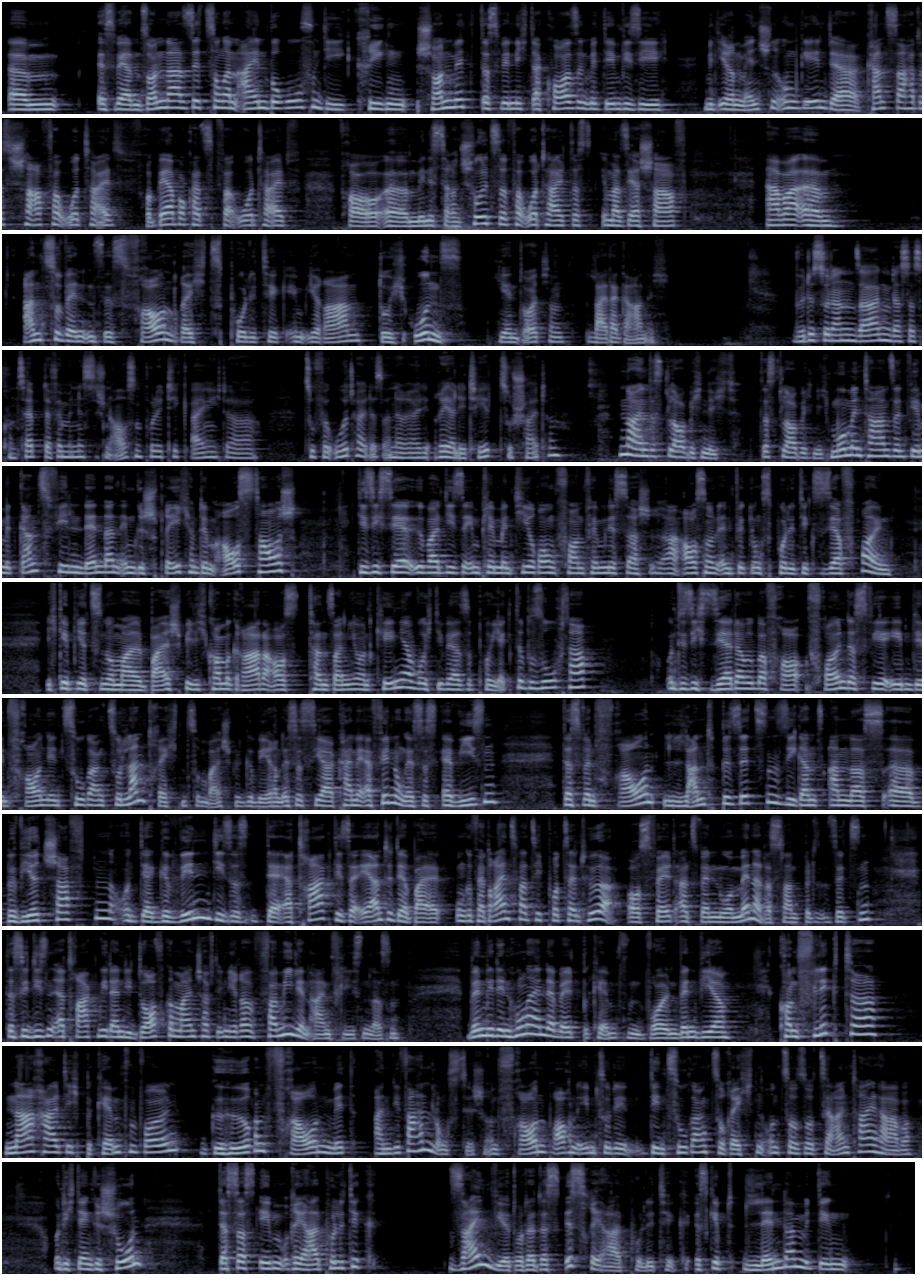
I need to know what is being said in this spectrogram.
Ähm, es werden Sondersitzungen einberufen, die kriegen schon mit, dass wir nicht d'accord sind mit dem, wie sie mit ihren Menschen umgehen. Der Kanzler hat es scharf verurteilt, Frau Baerbock hat es verurteilt, Frau äh, Ministerin Schulze verurteilt das immer sehr scharf. Aber ähm, anzuwenden ist Frauenrechtspolitik im Iran durch uns hier in Deutschland leider gar nicht. Würdest du dann sagen, dass das Konzept der feministischen Außenpolitik eigentlich dazu verurteilt ist, an der Realität zu scheitern? Nein, das glaube ich nicht. Das glaube ich nicht. Momentan sind wir mit ganz vielen Ländern im Gespräch und im Austausch, die sich sehr über diese Implementierung von feministischer Außen- und Entwicklungspolitik sehr freuen. Ich gebe jetzt nur mal Beispiel. Ich komme gerade aus Tansania und Kenia, wo ich diverse Projekte besucht habe und die sich sehr darüber freuen, dass wir eben den Frauen den Zugang zu Landrechten zum Beispiel gewähren. Es ist ja keine Erfindung, es ist erwiesen, dass wenn Frauen Land besitzen, sie ganz anders äh, bewirtschaften und der Gewinn dieses, der Ertrag dieser Ernte, der bei ungefähr 23 Prozent höher ausfällt, als wenn nur Männer das Land besitzen, dass sie diesen Ertrag wieder in die Dorfgemeinschaft, in ihre Familien einfließen lassen. Wenn wir den Hunger in der Welt bekämpfen wollen, wenn wir Konflikte nachhaltig bekämpfen wollen, gehören Frauen mit an die Verhandlungstische. Und Frauen brauchen eben zu den, den Zugang zu Rechten und zur sozialen Teilhabe. Und ich denke schon, dass das eben Realpolitik sein wird oder das ist Realpolitik. Es gibt Länder, mit denen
